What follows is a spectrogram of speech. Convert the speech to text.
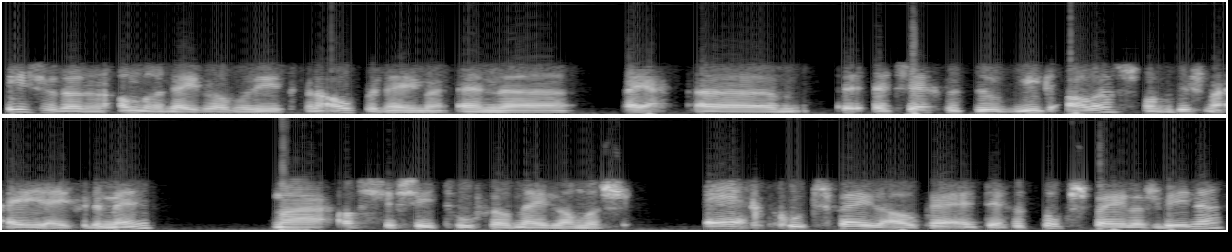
Is er dan een andere Nederlander die het kan overnemen? En uh, nou ja, uh, het zegt natuurlijk niet alles, want het is maar één evenement. Maar als je ziet hoeveel Nederlanders echt goed spelen ook hè, en tegen topspelers winnen.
